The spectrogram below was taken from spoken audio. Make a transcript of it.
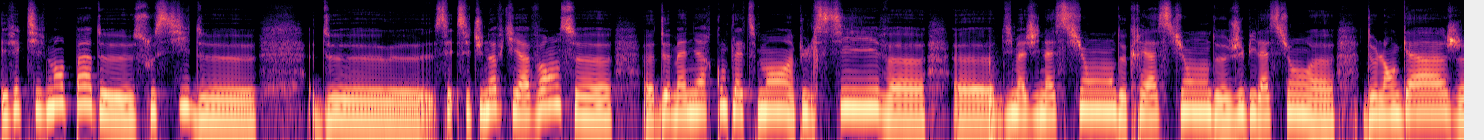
effectivement pas de souci de de, c'est une œuvre qui avance euh, de manière complètement impulsive, euh, euh, d'imagination, de création, de jubilation de langage.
